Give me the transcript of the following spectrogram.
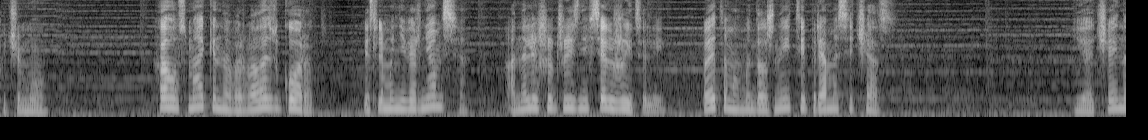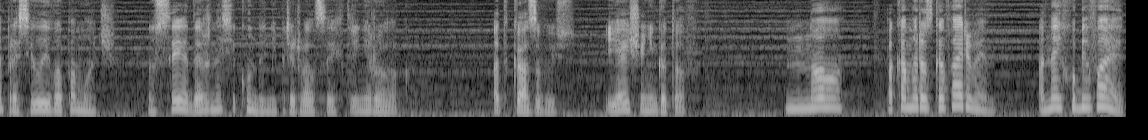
Почему? Хаус Макина ворвалась в город. Если мы не вернемся, она лишит жизни всех жителей. Поэтому мы должны идти прямо сейчас. Я отчаянно просила его помочь, но Сэя даже на секунду не прервал своих тренировок. Отказываюсь. Я еще не готов. Но пока мы разговариваем, она их убивает.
